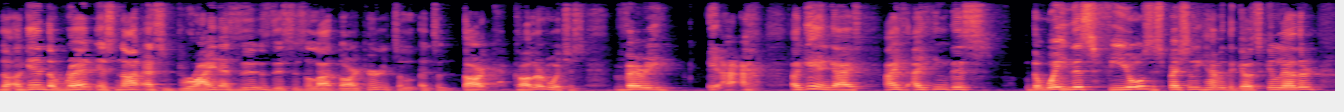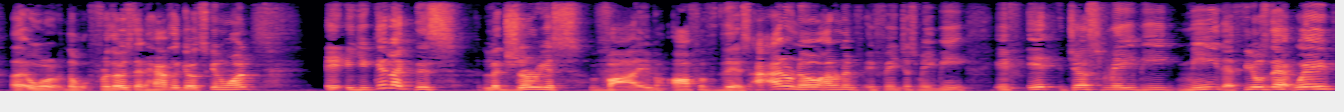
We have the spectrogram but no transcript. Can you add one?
the Again, the red is not as bright as this. This is a lot darker. It's a, it's a dark color, which is very... Again, guys, I, I think this... The way this feels, especially having the goatskin leather, uh, or the for those that have the goatskin one, it, you get like this luxurious vibe off of this. I, I don't know. I don't know if, if it just may be if it just may be me that feels that way,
